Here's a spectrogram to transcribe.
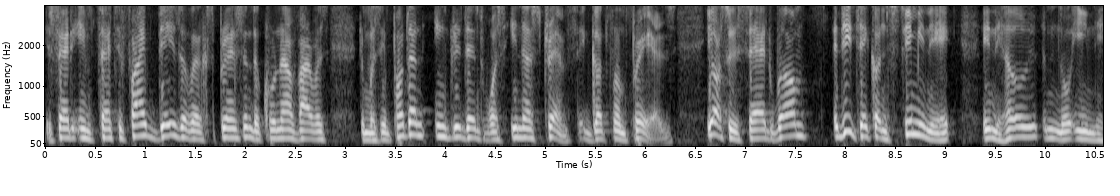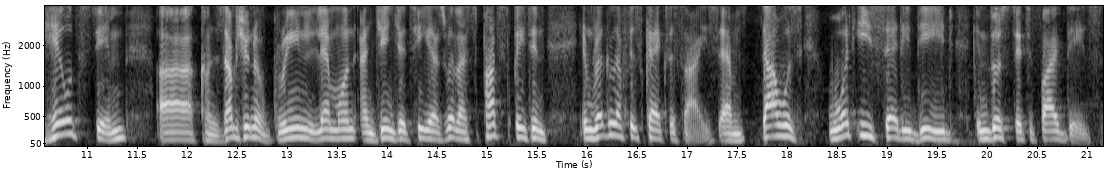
He said, In 35 days of experiencing the coronavirus, the most important ingredient was inner strength he got from prayers. He also said, Well, did take on steam in inhaled, no, inhaled steam, uh, consumption of green, lemon, and ginger tea, as well as participating in regular physical exercise. Um, that was what he said he did in those 35 days.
